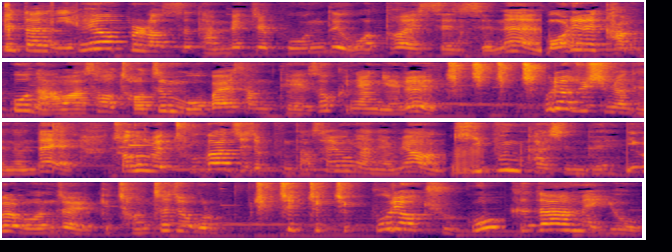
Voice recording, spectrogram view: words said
일단 이 헤어 플러스 단백질 본드 워터 에센스는 머리 를 감고 나와서 젖은 모발 상태에서 그냥 얘를 칙칙칙 뿌려주시면 되는데 저는 왜 두 가지 제품 다 사용하냐면 기분 탓인데 이걸 먼저 이렇게 전체적으로 칙칙칙칙 뿌려주고 그 다음에 요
